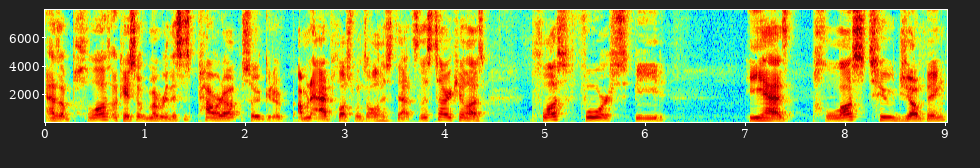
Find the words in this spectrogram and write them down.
has a plus. Okay, so remember this is powered up, so I'm gonna add plus one to all his stats. So this Tyreek Hill has plus four speed. He has plus two jumping.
